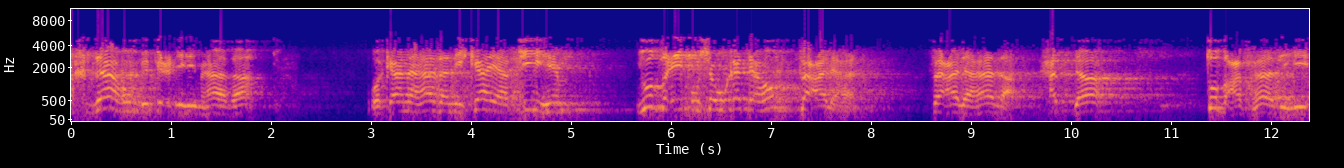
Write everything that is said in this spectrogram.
أخزاهم بفعلهم هذا وكان هذا نكاية فيهم يضعف شوكتهم فعل هذا فعل هذا حتى تضعف هذه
